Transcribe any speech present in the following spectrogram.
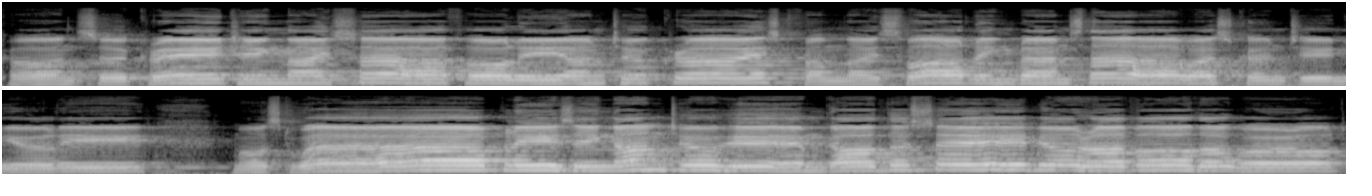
Consecrating thyself wholly unto Christ, from thy swaddling bands thou wast continually most well pleasing unto him, God the Saviour of all the world.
